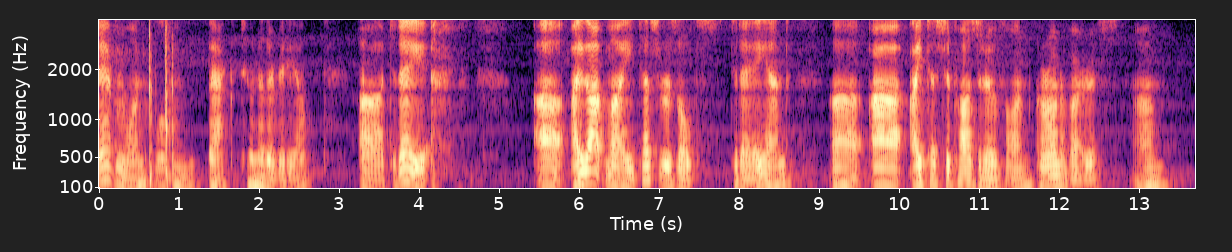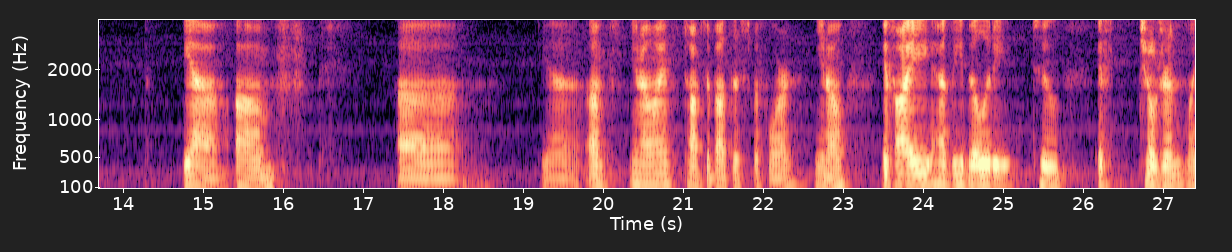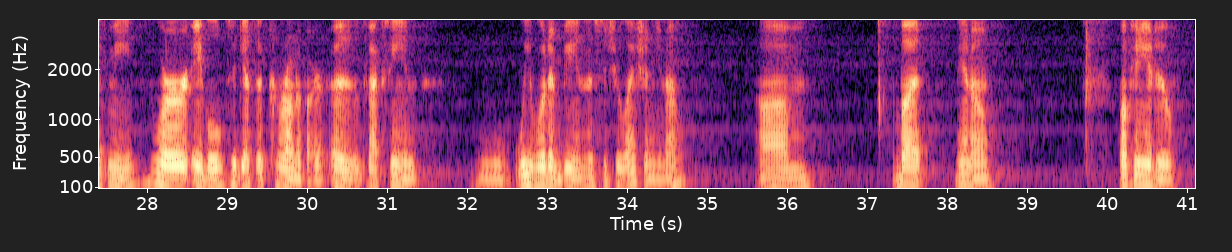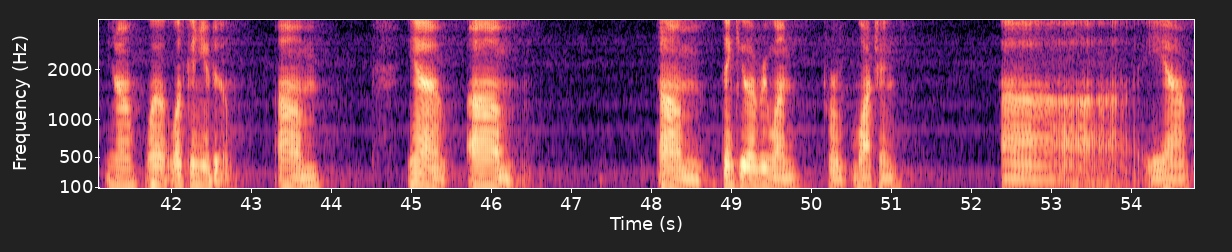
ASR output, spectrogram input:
Hey everyone, welcome back to another video. Uh, today, uh, I got my test results today, and, uh, uh, I tested positive on coronavirus. Um, yeah, um, uh, yeah, um, you know, I've talked about this before, you know, if I had the ability to, if children like me were able to get the coronavirus uh, vaccine, we wouldn't be in this situation, you know? Um, but, you know, what can you do? You know, what, what can you do? Um, yeah, um, um, thank you everyone for watching. Uh, yeah.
